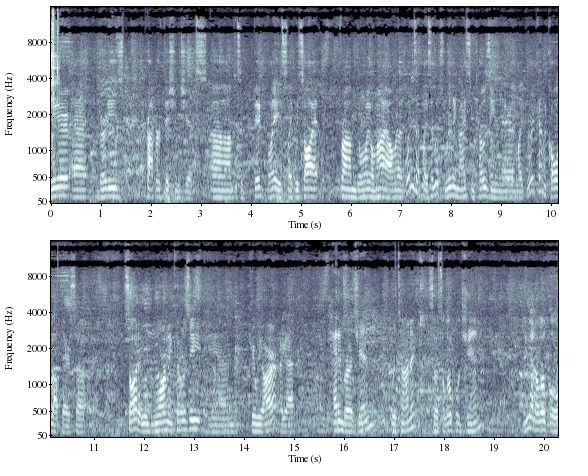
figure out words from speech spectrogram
We're at it. proper fish and chips. Um, it's a big place. Like we saw it from the Royal Mile, and we're like, "What is that place? It looks really nice and cozy in there, and like we're kind of cold out there." So saw it. It looked warm and cozy, and here we are. I got Edinburgh gin with tonic, so it's a local gin. You got a local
